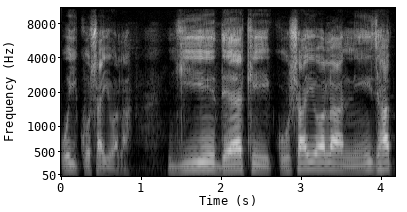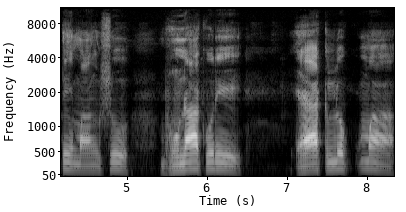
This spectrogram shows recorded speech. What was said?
ওই কোষাইওয়ালা গিয়ে দেখে কোষাইওয়ালা নিজ হাতে মাংস ভুনা করে এক লোকমা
